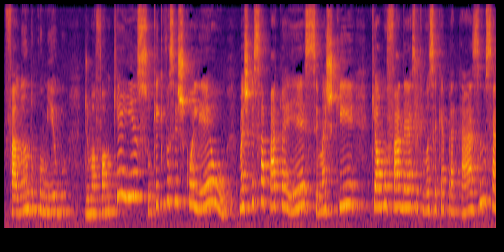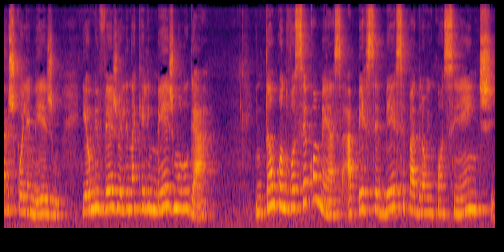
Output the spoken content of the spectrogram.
falando comigo de uma forma: que é isso? O que, que você escolheu? Mas que sapato é esse? Mas que, que almofada é essa que você quer para casa? Você não sabe escolher mesmo. E eu me vejo ali naquele mesmo lugar. Então, quando você começa a perceber esse padrão inconsciente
